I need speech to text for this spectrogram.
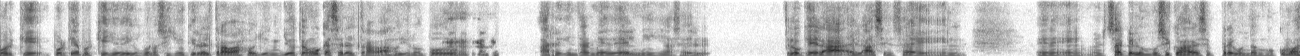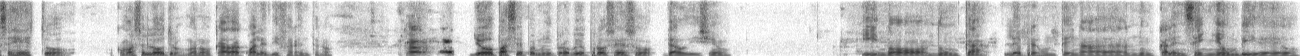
Porque, ¿Por qué? Porque yo digo, bueno, si yo quiero el trabajo, yo, tengo que hacer el trabajo, yo no puedo arreguintarme de él ni hacer lo que él, él hace. O sea, o sea, que los músicos a veces preguntan, ¿cómo haces esto? ¿Cómo haces lo otro? Bueno, cada cual es diferente, ¿no? Claro. Yo pasé por mi propio proceso de audición y no, nunca le pregunté nada, nunca le enseñé un video,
